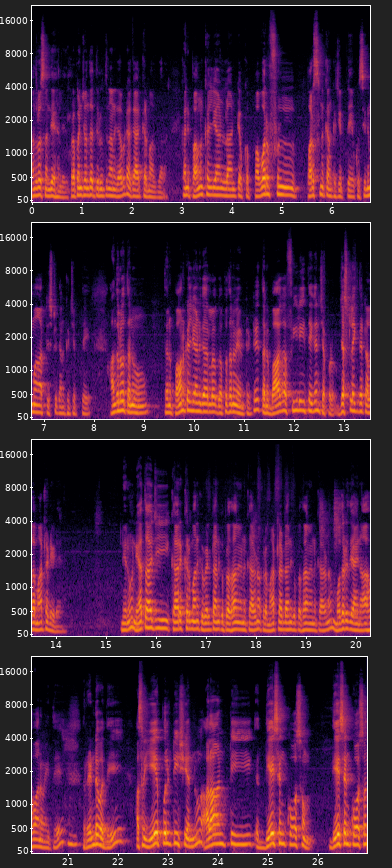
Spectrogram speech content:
అందులో సందేహం లేదు. ప్రపంచం అంతా తిరుగుతున్నాను కాబట్టి ఆ కార్యక్రమాల ద్వారా. కానీ పవన్ కళ్యాణ్ లాంటి ఒక పవర్ఫుల్ పర్సన్ కనుక చెప్తే ఒక సినిమా ఆర్టిస్ట్ కనుక చెప్తే అందులో తను తను పవన్ కళ్యాణ్ గారిలో గొప్పతనం ఏమిటంటే తను బాగా ఫీల్ అయితే కానీ చెప్పడు జస్ట్ లైక్ దట్ అలా మాట్లాడాడు ఆయన నేను నేతాజీ కార్యక్రమానికి వెళ్ళడానికి ప్రధానమైన కారణం అక్కడ మాట్లాడడానికి ప్రధానమైన కారణం మొదటిది ఆయన ఆహ్వానం అయితే. రెండవది అసలు ఏ పొలిటీషియన్ అలాంటి దేశం కోసం దేశం కోసం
